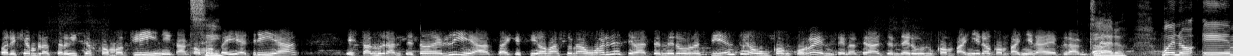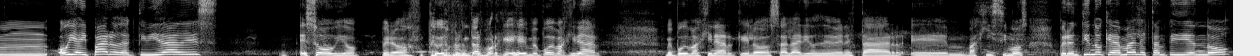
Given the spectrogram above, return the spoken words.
por ejemplo, servicios como clínica, como Sí. pediatría, están durante todo el día. O sea, que si vos vas a una guardia, te va a atender un residente o un concurrente, no te va a atender un compañero o compañera de planta. Claro. Bueno, em, hoy hay paro de actividades. Es obvio, pero te voy a preguntar por qué. Me puedo imaginar. Me puedo imaginar que los salarios deben estar em, bajísimos. Pero entiendo que además le están pidiendo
